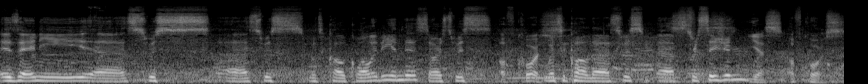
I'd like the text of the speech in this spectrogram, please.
is there any uh, Swiss uh, Swiss what's it called quality in this, or Swiss Of course. what's it called uh, Swiss uh, precision? Yes, of course.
